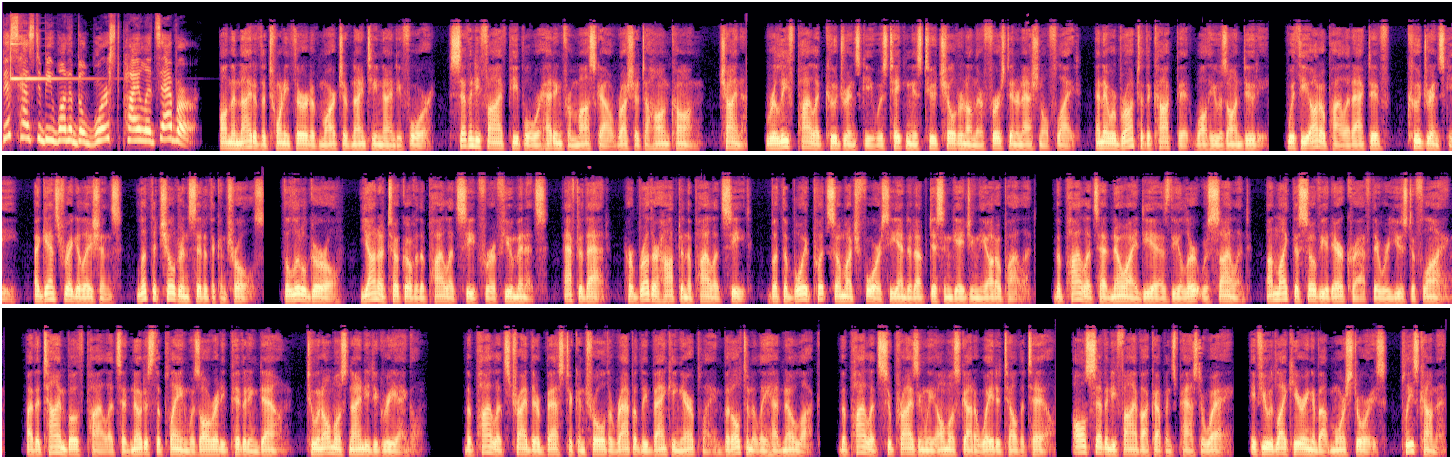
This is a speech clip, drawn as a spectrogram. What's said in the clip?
This has to be one of the worst pilots ever. On the night of the 23rd of March of 1994, 75 people were heading from Moscow, Russia to Hong Kong, China. Relief pilot Kudrinsky was taking his two children on their first international flight, and they were brought to the cockpit while he was on duty. With the autopilot active, Kudrinsky, against regulations, let the children sit at the controls. The little girl, Yana took over the pilot's seat for a few minutes, after that, her brother hopped in the pilot's seat, but the boy put so much force he ended up disengaging the autopilot. The pilots had no idea as the alert was silent, unlike the Soviet aircraft they were used to flying. By the time both pilots had noticed the plane was already pivoting down, to an almost 90 degree angle. The pilots tried their best to control the rapidly banking airplane but ultimately had no luck. The pilots surprisingly almost got away to tell the tale. All 75 occupants passed away. If you would like hearing about more stories, please comment.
